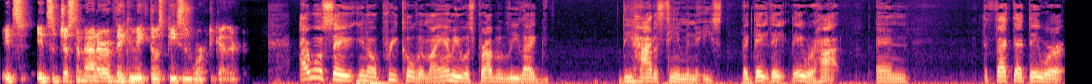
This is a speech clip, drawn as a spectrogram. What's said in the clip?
It's it's just a matter of they can make those pieces work together. I will say, you know, pre-COVID, Miami was probably like the hottest team in the East. Like they they they were hot, and the fact that they were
